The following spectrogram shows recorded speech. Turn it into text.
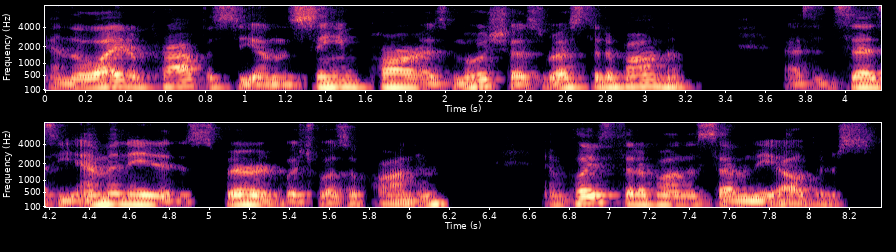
and the light of prophecy on the same par as Moshe's rested upon them. As it says, he emanated the spirit which was upon him and placed it upon the 70 elders.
